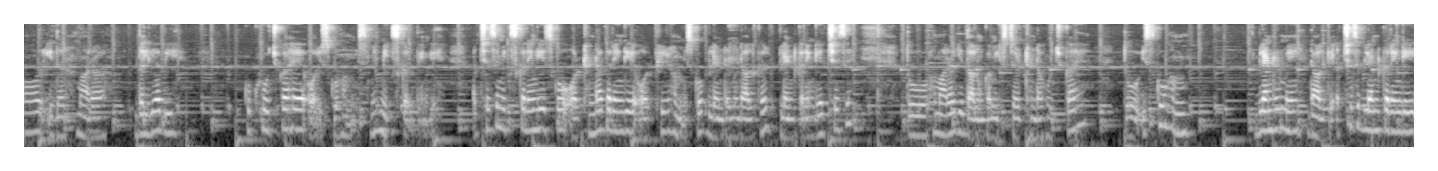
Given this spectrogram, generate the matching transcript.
और इधर हमारा दलिया भी कुक हो चुका है और इसको हम इसमें मिक्स कर देंगे। अच्छे से मिक्स करेंगे इसको और ठंडा करेंगे और फिर हम इसको ब्लेंडर में डालकर ब्लेंड करेंगे अच्छे से। तो हमारा ये दालों का मिक्सचर ठंडा हो चुका है। तो इसको हम ब्लेंडर में डाल के अच्छे से ब्लेंड करेंगे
